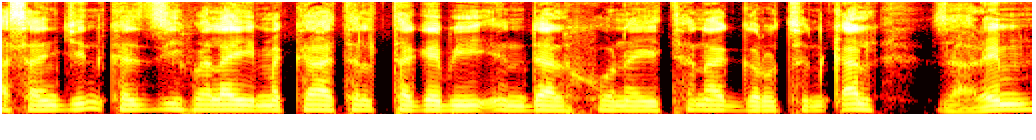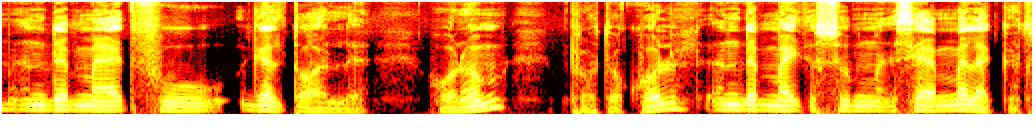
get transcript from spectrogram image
አሳንጅን ከዚህ በላይ መከታተል ተገቢ እንዳልሆነ የተናገሩትን ቃል ዛሬም እንደማያጥፉ ገልጠዋል። ሆኖም ፕሮቶኮል እንደማይጥሱም ሲያመለክቱ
